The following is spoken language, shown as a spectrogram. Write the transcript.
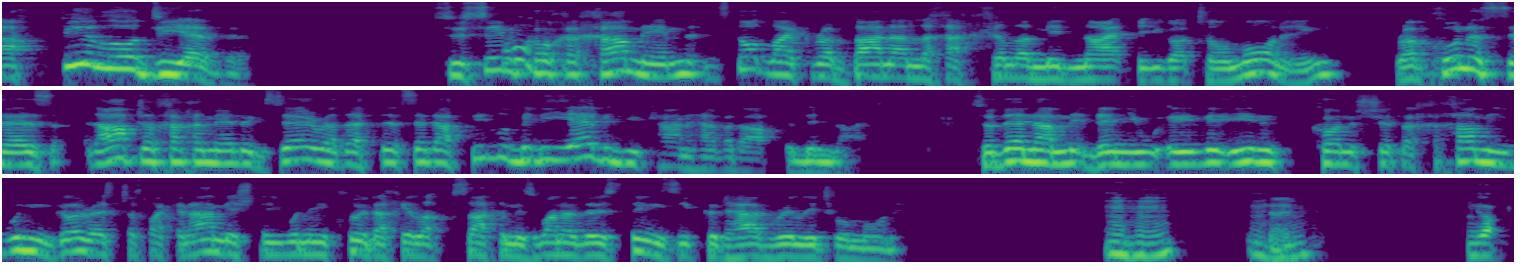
afilo dieve. Susim oh. kochachamim. It's not like rabbanan lechachila midnight that you got till morning. Rav Chuna says after chachamim exera that they said afilu b'dievin you can't have it after midnight. So then, um, then you even chacham you wouldn't go rest just like an Amish. You wouldn't include achilat psachim is one of those things you could have really till morning. Mm-hmm. Okay. Mm-hmm. Yep.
